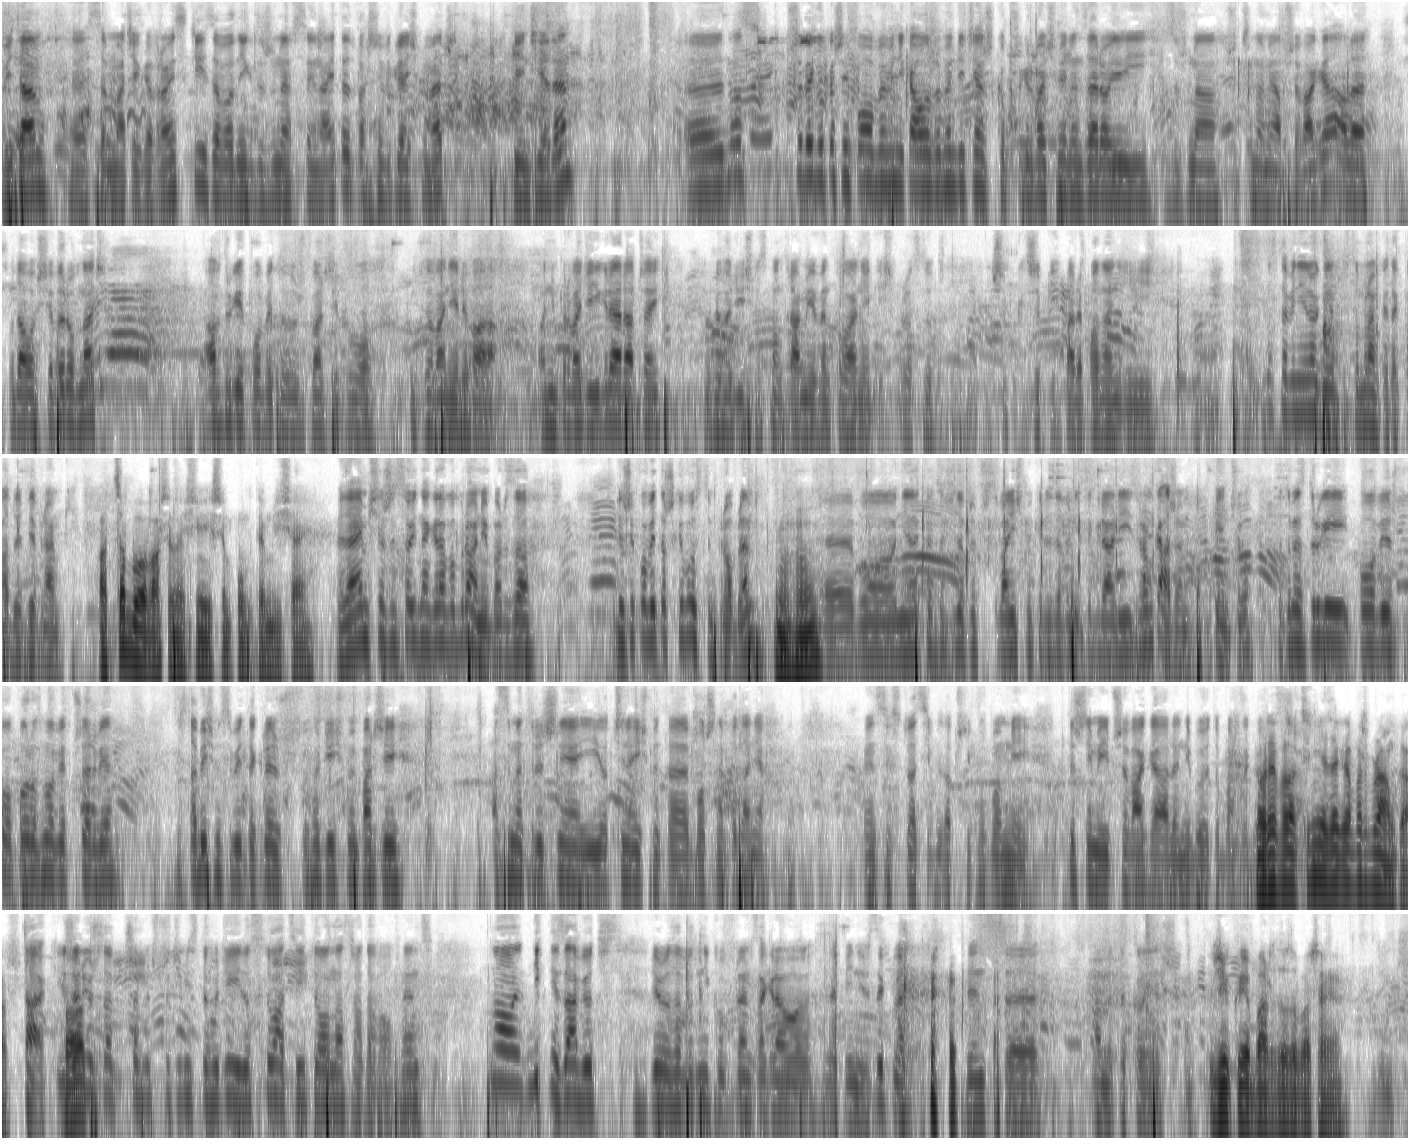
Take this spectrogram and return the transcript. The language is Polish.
Witam, jestem Maciej Gawroński, zawodnik drużyny FC United. Właśnie wygraliśmy mecz 5-1. E, No, z przebiegu pierwszej połowy wynikało, że będzie ciężko przegrywać 1-0 i drużyna przeciwna miała przewagę, ale udało się wyrównać. A w drugiej połowie to już bardziej było punktowanie rywala. Oni prowadzili grę raczej, my wychodziliśmy z kontrami, ewentualnie jakieś po prostu szyb, szybkich parę podań i e, nastawienie nogi na pustą bramkę, tak padły dwie bramki. A co było waszym najsilniejszym punktem dzisiaj? Wydaje mi się, że Solidna gra w obronie. Bardzo w pierwszej połowie troszkę był z tym problem, Mhm. e, bo nie do końca się dobrze przesuwaliśmy, kiedy zawodnicy grali z bramkarzem w pięciu. Natomiast w drugiej połowie, już po, po rozmowie w przerwie, zostawiliśmy sobie tę grę, już wychodziliśmy bardziej asymetrycznie i odcinaliśmy te boczne podania. Więc tych sytuacji dla przeciwników było mniej. Faktycznie mieli przewagę, ale nie były to bardzo No rewelacyjnie zagrał wasz bramkarz. tak, jeżeli już to prze- przeciwnicy dochodzili do sytuacji, to on nas ratował, więc no, nikt nie zawiódł, wielu zawodników wręcz zagrało lepiej niż zwykle, więc e, mamy te kolejne trzy punkty. Dziękuję bardzo, do zobaczenia. Dzięki.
